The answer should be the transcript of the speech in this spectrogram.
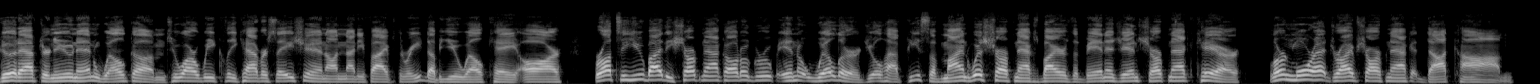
Good afternoon and welcome to our weekly conversation on 95.3 WLKR. Brought to you by the Sharpnack Auto Group in Willard. You'll have peace of mind with Sharpnack's Buyer's Advantage and Sharpnack Care. Learn more at drivesharpnack.com.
